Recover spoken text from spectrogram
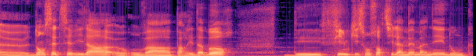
euh, dans cette série-là, euh, on va parler d'abord des films qui sont sortis la même année donc,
